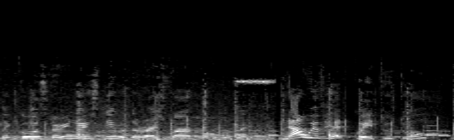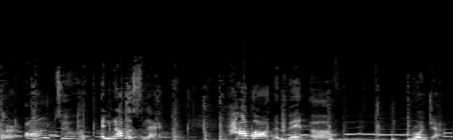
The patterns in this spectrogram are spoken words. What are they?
that goes very nicely with the rice flour. Now we've had kueh tutu, we're on to another snack. How about a bit of rojak?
